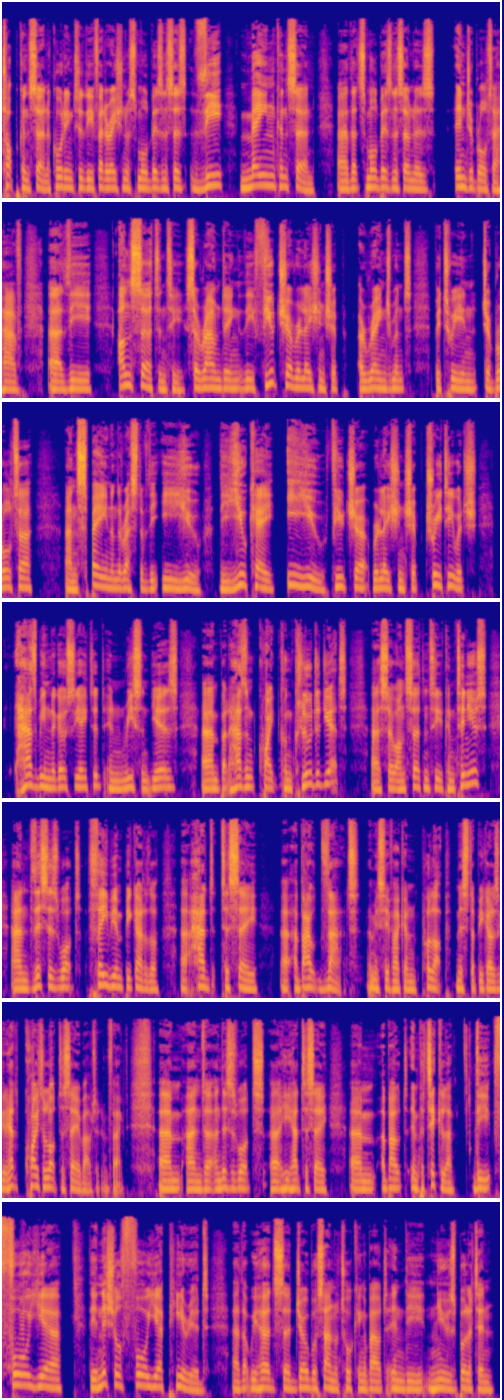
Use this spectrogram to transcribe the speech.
top concern, according to the Federation of Small Businesses, the main concern uh, that small business owners in Gibraltar have uh, the uncertainty surrounding the future relationship arrangement between Gibraltar and Spain and the rest of the EU. The UK EU Future Relationship Treaty, which has been negotiated in recent years, um, but hasn't quite concluded yet. Uh, so uncertainty continues. And this is what Fabian Picardo uh, had to say uh, about that. Let me see if I can pull up Mr. Picardo's. He had quite a lot to say about it, in fact, um, and uh, and this is what uh, he had to say um, about, in particular, the four-year, the initial four-year period uh, that we heard Sir Joe Bossano talking about in the news bulletin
